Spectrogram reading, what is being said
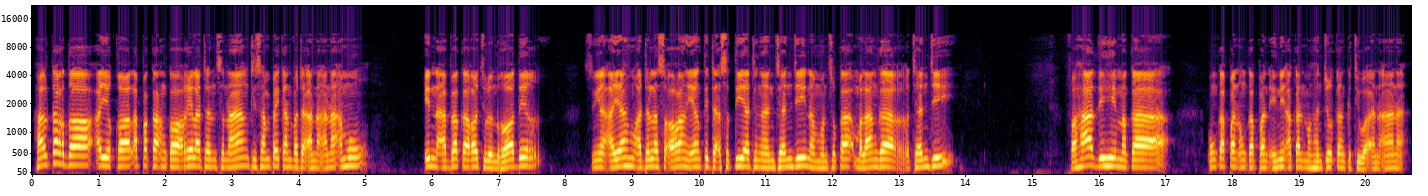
Hal tarda ayuqal apakah engkau rela dan senang disampaikan pada anak-anakmu Inna abaka rajulun ghadir sehingga ayahmu adalah seorang yang tidak setia dengan janji namun suka melanggar janji. Fahadihi maka ungkapan-ungkapan ini akan menghancurkan kejiwaan anak.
